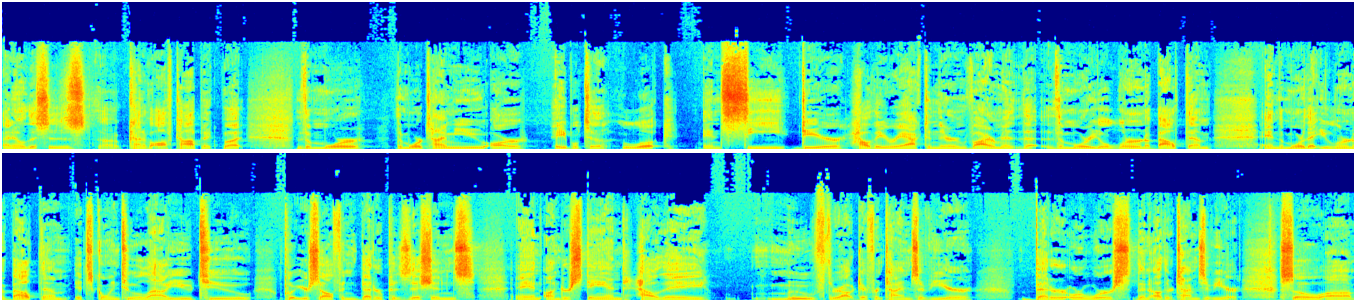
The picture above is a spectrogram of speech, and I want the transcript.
I know this is uh, kind of off topic, but the more the more time you are able to look and see deer, how they react in their environment, the, the more you'll learn about them. And the more that you learn about them, it's going to allow you to put yourself in better positions and understand how they move throughout different times of year better or worse than other times of year. So uh,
